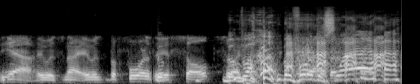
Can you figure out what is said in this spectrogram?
Yeah, it was not. It was before the assault. So Before, before the slap.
